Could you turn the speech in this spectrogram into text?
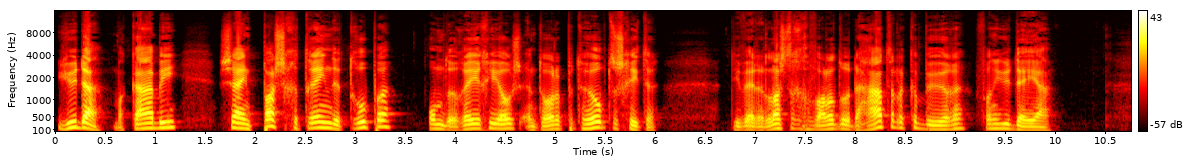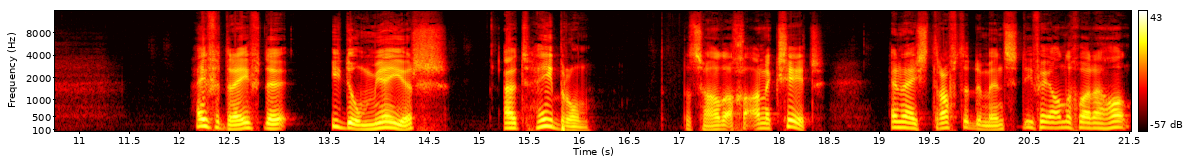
Juda Maccabi zijn pas getrainde troepen om de regio's en dorpen te hulp te schieten. Die werden lastiggevallen door de hatelijke buren van Judea. Hij verdreef de Idomeërs uit Hebron, dat ze hadden geannexeerd. En hij strafte de mensen die vijandig waren,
